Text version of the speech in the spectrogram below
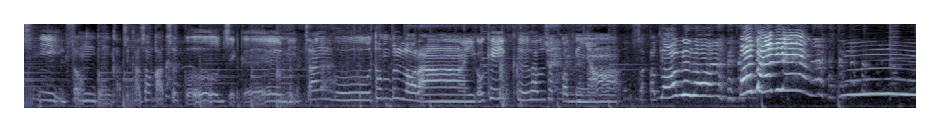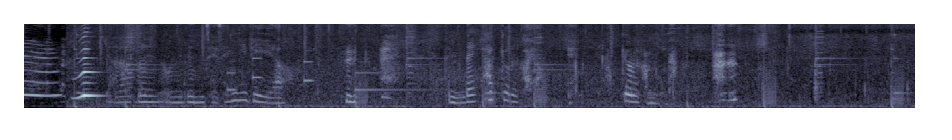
친히 익선동까지 가셔가지고 지금 이 짱구 텀블러랑 이거 케이크 사주셨거든요. 감사합니다. 감사합니다. 여러분 오늘은 제 생일이에요. 근데 학교를 가요. 예, 학교를 갑니다.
